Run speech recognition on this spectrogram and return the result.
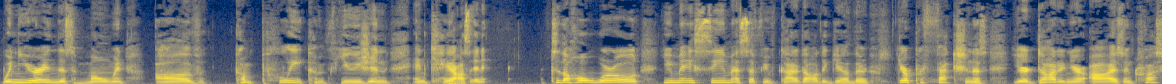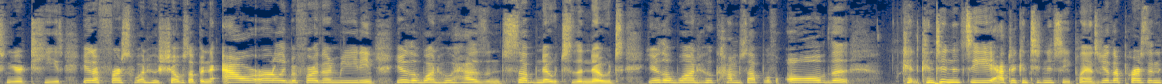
when you're in this moment of complete confusion and chaos and to the whole world, you may seem as if you've got it all together. You're a perfectionist. You're dotting your I's and crossing your T's. You're the first one who shows up an hour early before the meeting. You're the one who has sub notes to the notes. You're the one who comes up with all the contingency after contingency plans. You're the person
